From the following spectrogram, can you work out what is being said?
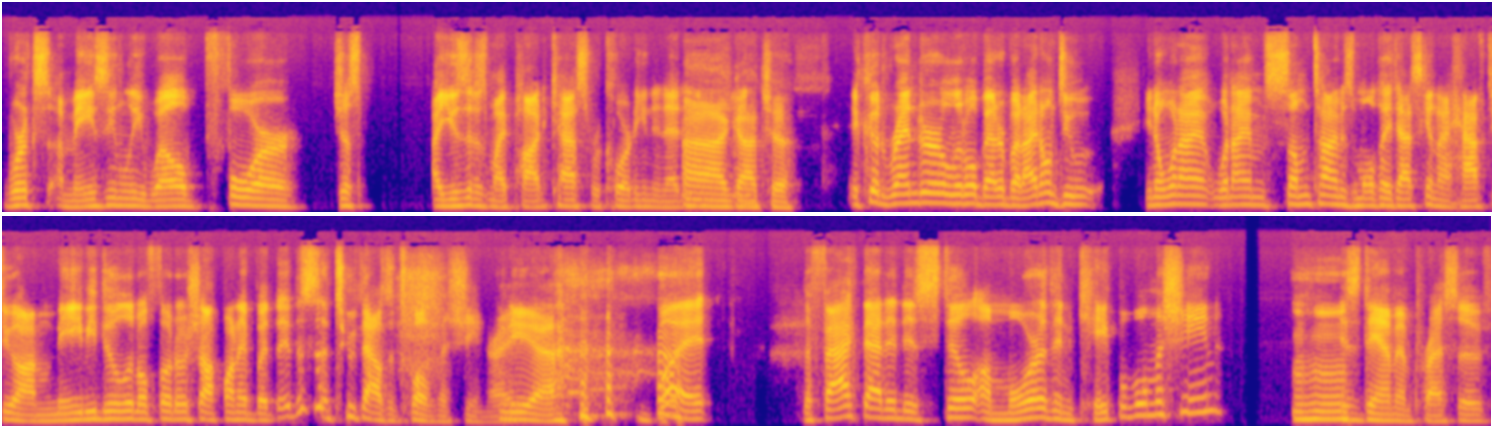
works amazingly well for just i use it as my podcast recording and editing ah machine. gotcha it could render a little better but i don't do you know when i when i'm sometimes multitasking i have to i maybe do a little photoshop on it but this is a 2012 machine right yeah but the fact that it is still a more than capable machine Mhm. is damn impressive.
